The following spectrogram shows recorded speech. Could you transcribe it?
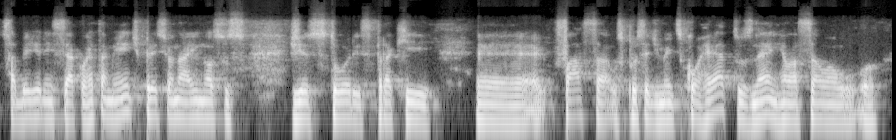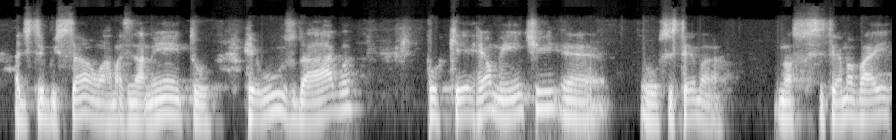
saber gerenciar corretamente, pressionar aí nossos gestores para que é, faça os procedimentos corretos né, em relação ao, à distribuição, armazenamento, reuso da água, porque realmente é, o sistema, nosso sistema vai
